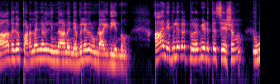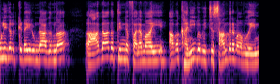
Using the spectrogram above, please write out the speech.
വാതക പടലങ്ങളിൽ നിന്നാണ് നെബുലകൾ ഉണ്ടായത് എന്നും ആ നെബുലകൾ പിറവിയെടുത്ത ശേഷം ധൂളികൾക്കിടയിൽ ഉണ്ടാകുന്ന ആഘാതത്തിന്റെ ഫലമായി അവ ഖനീഭവിച്ച് സാന്ദ്രമാവുകയും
